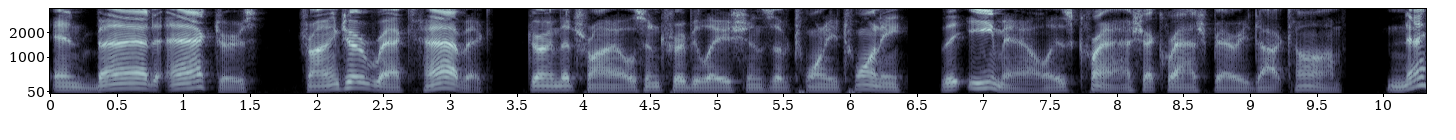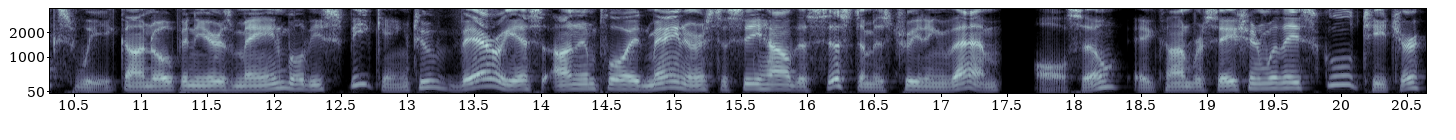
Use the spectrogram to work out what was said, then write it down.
and bad actors trying to wreak havoc during the trials and tribulations of 2020. The email is crash at crashberry.com. Next week on Open Ears Maine, we'll be speaking to various unemployed Mainers to see how the system is treating them. Also, a conversation with a school teacher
